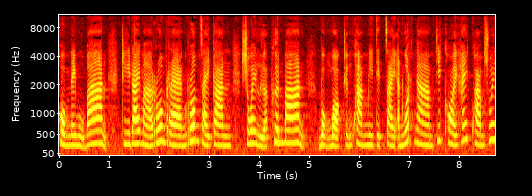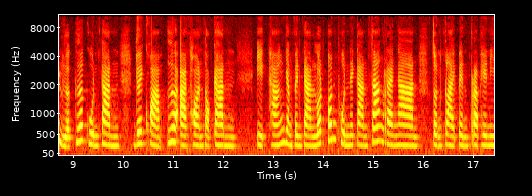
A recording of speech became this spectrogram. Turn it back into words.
คมในหมู่บ้าน ที่ได้มาร่วมแรงร่วมใจกัน ช่วยเหลือเพื่อนบ้าน บ่งบอกถึงความมีจิตใจอันงดงามที่คอยให้ความช่วยเหลือเกื้อกูลกัน ด้วยความเอื้ออาทรต่อกัน อีกทั้งยังเป็นการลดต้นทุนในการจ้างแรงงาน จนกลายเป็นประเพณี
